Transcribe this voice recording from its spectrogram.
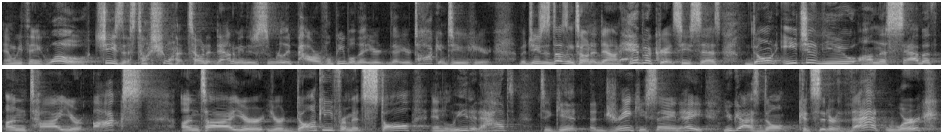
And we think, whoa, Jesus, don't you want to tone it down? I mean, there's some really powerful people that you're, that you're talking to here. But Jesus doesn't tone it down. Hypocrites, he says, don't each of you on the Sabbath untie your ox, untie your, your donkey from its stall, and lead it out to get a drink? He's saying, hey, you guys don't consider that work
